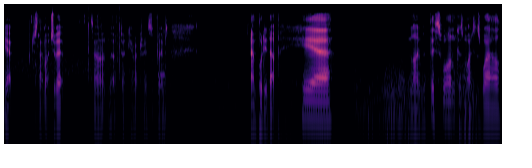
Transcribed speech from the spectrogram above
yep, just that much of it. So, no, don't care about train stop names. And put it up here. in line with this one, because might as well.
